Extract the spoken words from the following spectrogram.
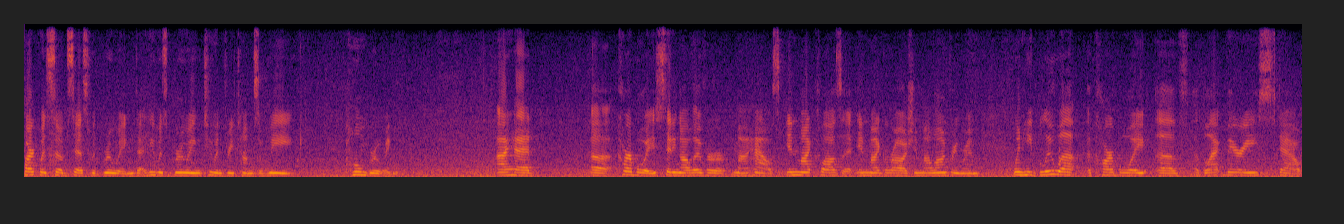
Clark was so obsessed with brewing that he was brewing two and three times a week, home brewing. I had uh, carboys sitting all over my house, in my closet, in my garage, in my laundry room. When he blew up a carboy of a blackberry stout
